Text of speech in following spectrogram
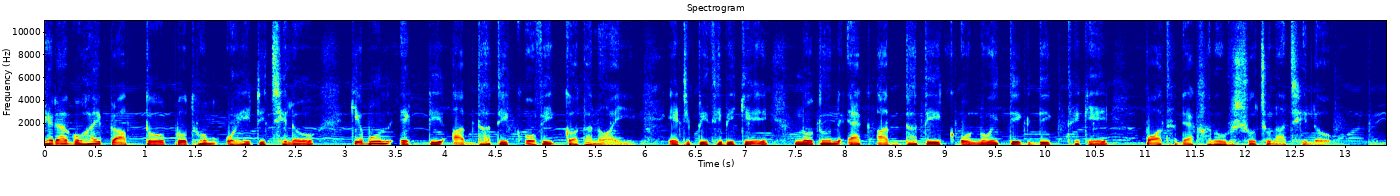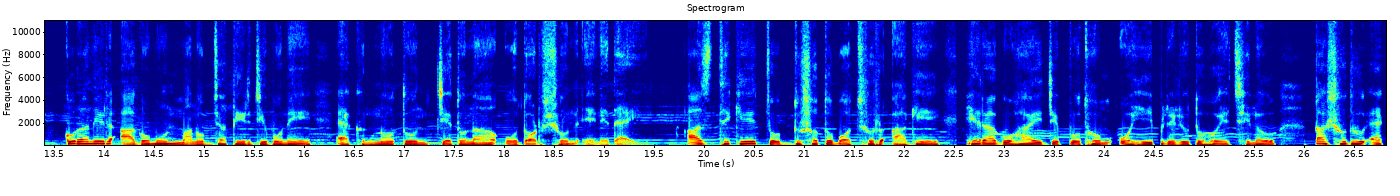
হেরা গুহায় প্রাপ্ত প্রথম ওহিটি ছিল কেবল একটি আধ্যাত্মিক অভিজ্ঞতা নয়। এটি পৃথিবীকে নতুন এক আধ্যাত্মিক ও নৈতিক দিক থেকে পথ দেখানোর সূচনা ছিল। কোরআনের আগমন মানবজাতির জীবনে এক নতুন চেতনা ও দর্শন এনে দেয়। আজ থেকে চোদ্দ শত বছর আগে হেরা গুহায় যে প্রথম ওহি প্রেরিত হয়েছিল, তা শুধু এক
